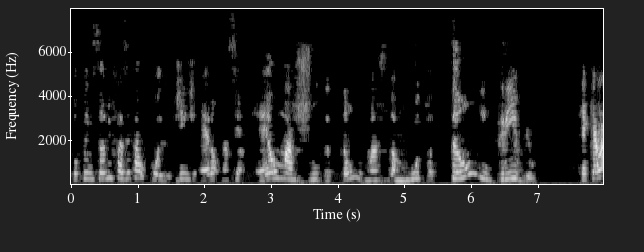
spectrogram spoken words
tô pensando em fazer tal coisa. Gente, era assim, é uma ajuda tão, uma ajuda mútua tão incrível que aquela,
